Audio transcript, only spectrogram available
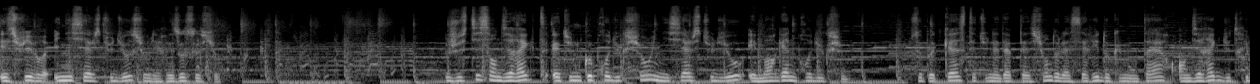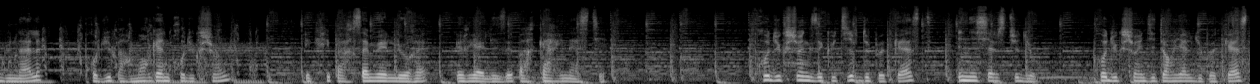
et suivre Initial Studio sur les réseaux sociaux. Justice en direct est une coproduction Initial Studio et Morgan Productions. Ce podcast est une adaptation de la série documentaire En direct du tribunal, produit par Morgan Productions, écrit par Samuel Leray et réalisé par Karine Astier. Production exécutive du podcast, Initial Studio. Production éditoriale du podcast,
